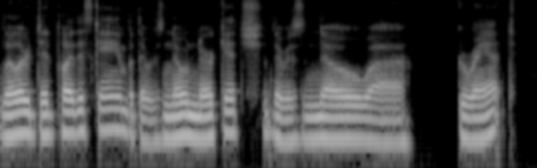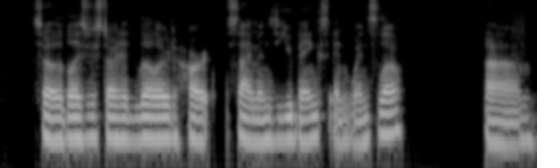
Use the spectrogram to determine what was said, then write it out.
Lillard did play this game, but there was no Nurkic. There was no uh, Grant. So the Blazers started Lillard, Hart, Simons, Eubanks, and Winslow. Um,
